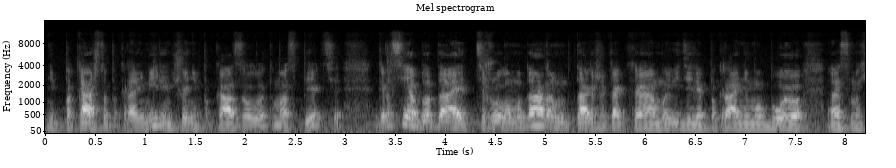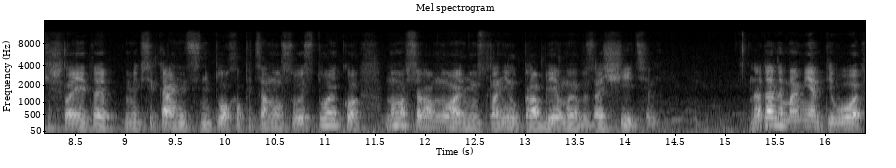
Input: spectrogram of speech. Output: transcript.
не, пока что, по крайней мере, ничего не показывал в этом аспекте. Гарси обладает тяжелым ударом, так же, как э, мы видели по крайнему бою э, с Махишлейта, мексиканец неплохо потянул свою стойку, но все равно не устранил проблемы в защите. На данный момент его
